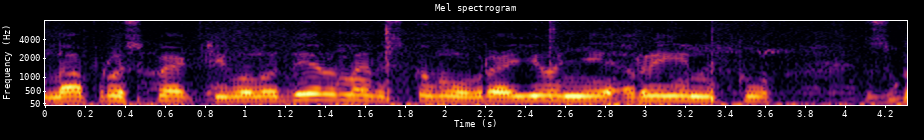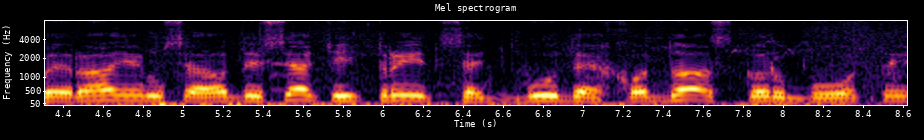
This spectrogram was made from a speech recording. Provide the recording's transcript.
на проспекті Володимирському в районі ринку. Збираємося о 10.30 буде хода скорботи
